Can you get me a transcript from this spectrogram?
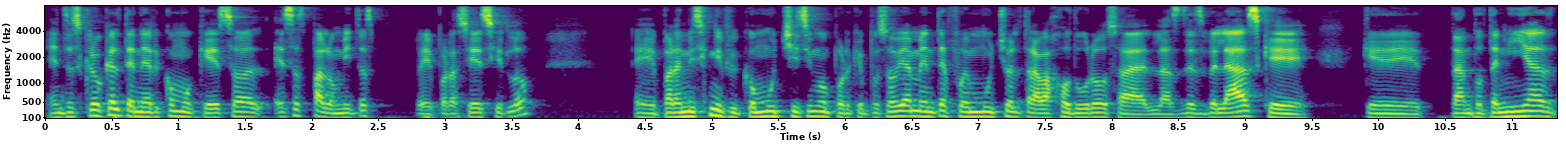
Entonces creo que el tener como que esas palomitas, eh, por así decirlo, eh, para mí significó muchísimo porque pues obviamente fue mucho el trabajo duro, o sea, las desveladas que, que tanto tenía,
